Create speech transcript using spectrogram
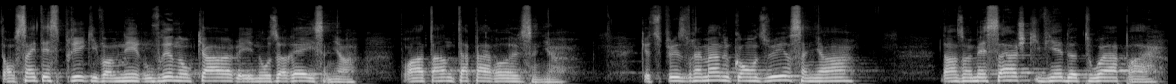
ton Saint-Esprit qui va venir ouvrir nos cœurs et nos oreilles, Seigneur, pour entendre ta parole, Seigneur. Que tu puisses vraiment nous conduire, Seigneur, dans un message qui vient de toi, Père,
